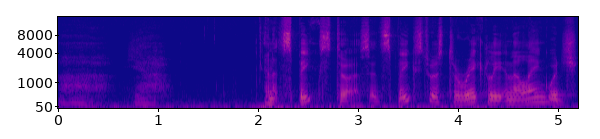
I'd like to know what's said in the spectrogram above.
ah, oh, yeah, and it speaks to us. It speaks to us directly in a language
